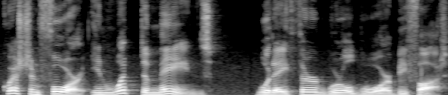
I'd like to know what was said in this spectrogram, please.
Question four In what domains would a third world war be fought?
